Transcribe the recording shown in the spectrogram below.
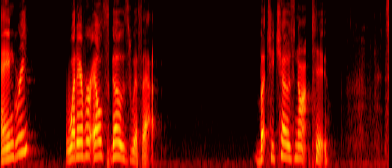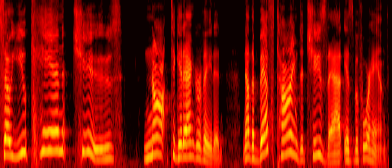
angry, whatever else goes with that. But she chose not to. So you can choose not to get aggravated. Now, the best time to choose that is beforehand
